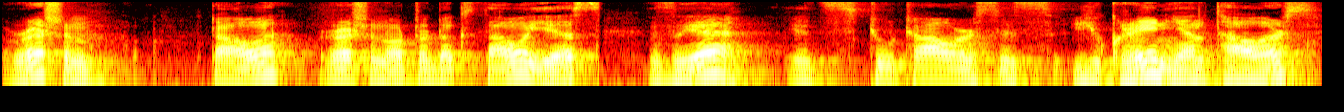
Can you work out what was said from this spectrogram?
Russian tower, Russian Orthodox tower, yes. There, it's two towers, it's Ukrainian towers,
